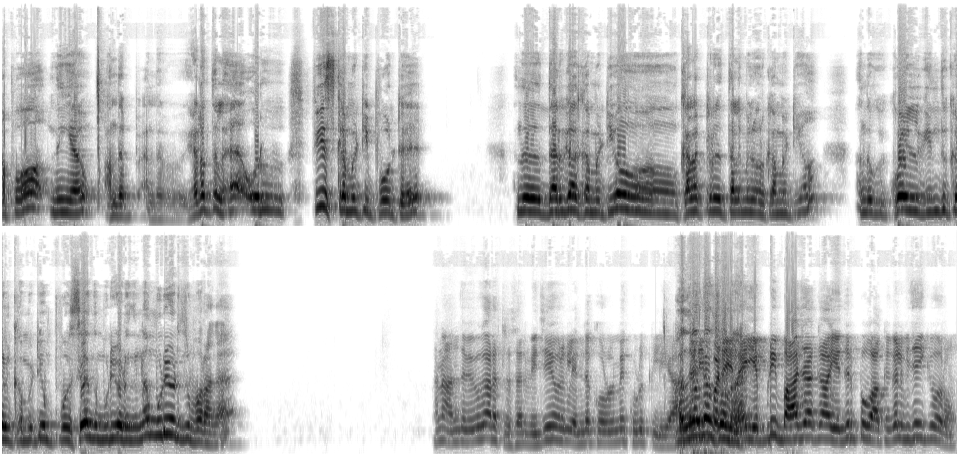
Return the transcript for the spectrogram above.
அப்போ நீங்க அந்த அந்த இடத்துல ஒரு ஃபீஸ் கமிட்டி போட்டு அந்த தர்கா கமிட்டியும் கலெக்டர் தலைமையில் ஒரு கமிட்டியும் அந்த கோயிலுக்கு இந்துக்கள் கமிட்டியும் போ- சேர்ந்து முடிவெடுங்கன்னா முடிவெடுத்துட்டு போறாங்க. ஆனா அந்த விவகாரத்துல சார் விஜய் அவர்கள் எந்த குரலுமே கொடுக்கலையா? அடிப்படையில. எப்படி பாஜக எதிர்ப்பு வாக்குகள் விஜய்க்கு வரும்?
